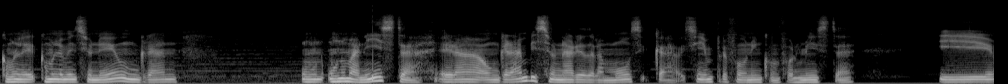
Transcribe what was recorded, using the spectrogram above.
como, le, como le mencioné, un gran, un, un, humanista, era un gran visionario de la música, siempre fue un inconformista. Y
